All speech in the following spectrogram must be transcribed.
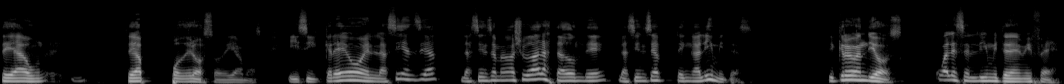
sea, un, sea poderoso, digamos. Y si creo en la ciencia, la ciencia me va a ayudar hasta donde la ciencia tenga límites. Si creo en Dios, ¿cuál es el límite de mi fe?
